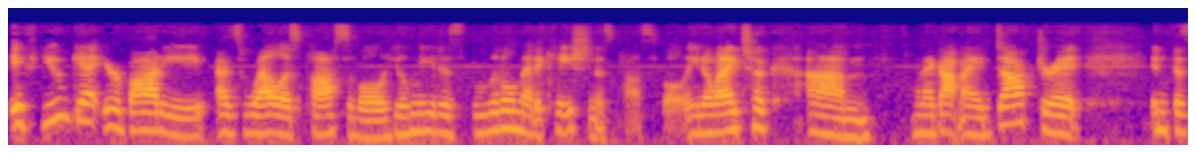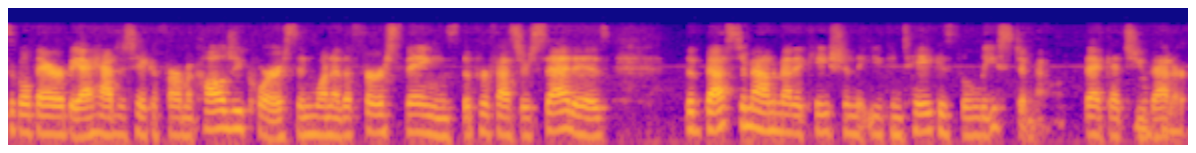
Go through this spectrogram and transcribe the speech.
if you get your body as well as possible, you'll need as little medication as possible. You know, when I took, um, when I got my doctorate in physical therapy, I had to take a pharmacology course. And one of the first things the professor said is the best amount of medication that you can take is the least amount that gets you mm-hmm. better.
